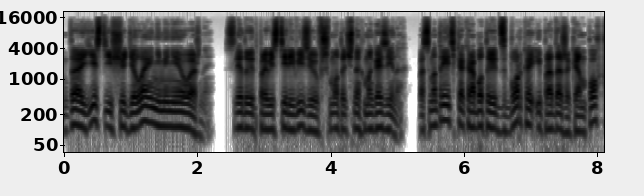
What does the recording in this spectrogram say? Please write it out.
Да, есть еще дела и не менее важные. Следует провести ревизию в шмоточных магазинах, посмотреть, как работает сборка и продажа компов,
